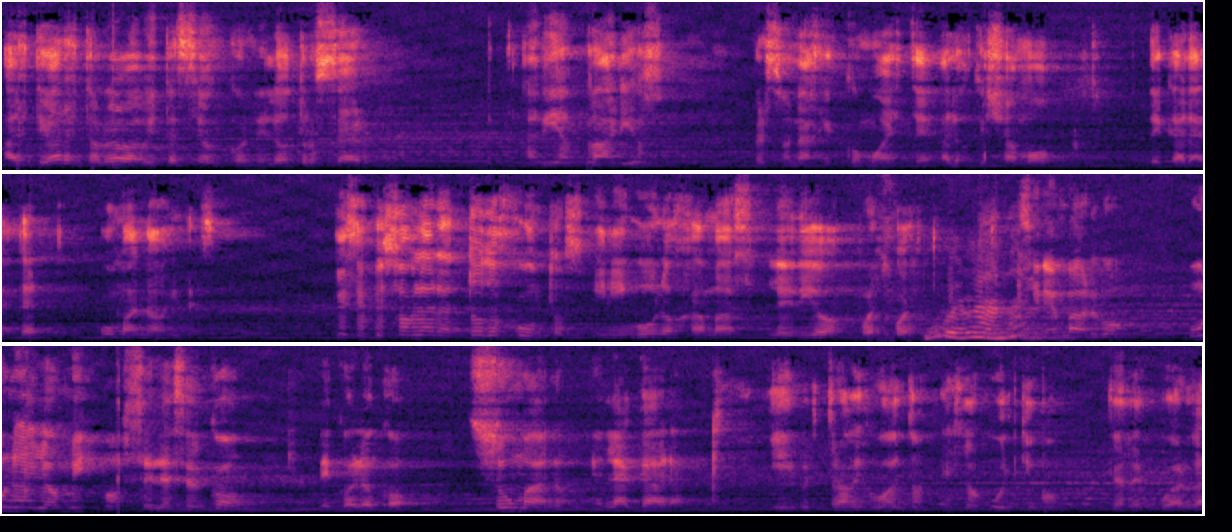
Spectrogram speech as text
Al llegar a esta nueva habitación con el otro ser, había varios personajes como este a los que llamó de carácter humanoides. Les empezó a hablar a todos juntos y ninguno jamás le dio respuesta. Sin embargo, uno de los mismos se le acercó, le colocó su mano en la cara y Travis Walton es lo último que recuerda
